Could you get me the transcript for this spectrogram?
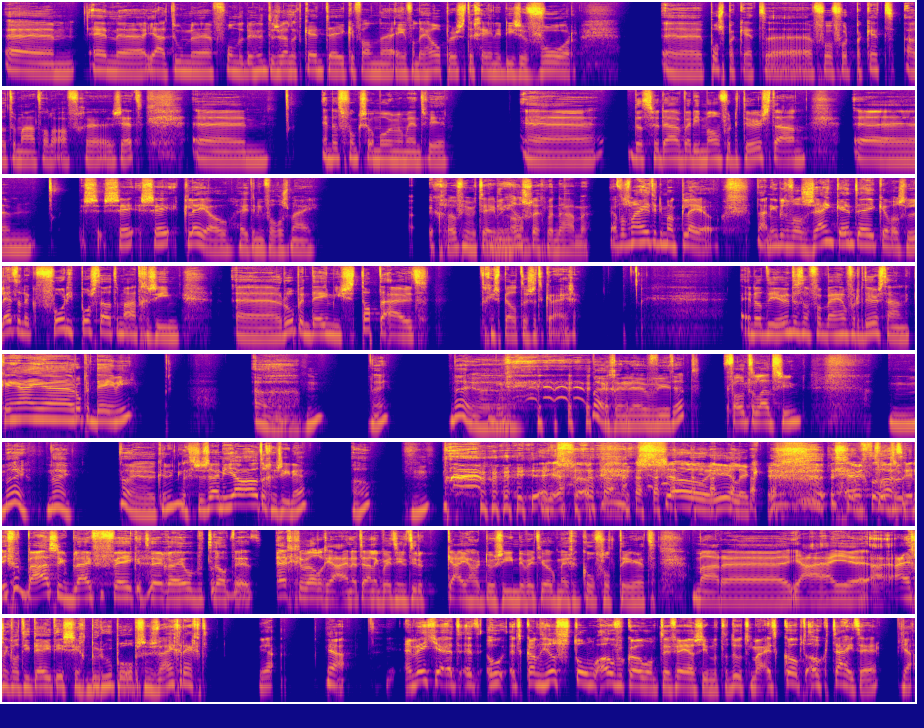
Ehm, en eh, ja, toen eh, vonden de hunters wel het kenteken van een van de helpers. Degene die ze voor postpakket, voor, voor het pakketautomaat hadden afgezet. Ehm, en dat vond ik zo'n mooi moment weer. Eh, dat ze daar bij die man voor de deur staan. Ehm, C- C- Cleo heette die volgens mij. Ik geloof je meteen, Die heel slecht met namen. Ja, volgens mij heette die man Cleo. Nou, in ieder geval zijn kenteken was letterlijk voor die postautomaat gezien. Eh, Rob en Demi stapten uit. Geen spel tussen te krijgen. En dat die hunters dan voorbij hem voor de deur staan. Ken jij eh, Rob en Demi? Eh, hm? Nee? Nee, nee, geen idee over wie je het hebt. Foto laten zien. Nee, nee. Nee, eh, ik niet. Ze zijn in jouw auto gezien, hè? Oh? Hm? Zo, zo heerlijk. Echt prachtig. Die verbazing blijven faken terwijl je helemaal betrapt bent. Echt geweldig. Ja, en uiteindelijk werd hij natuurlijk keihard doorzien. Daar werd hij ook mee geconfronteerd. Maar eh, ja, hij, eh, eigenlijk wat hij deed is zich beroepen op zijn zwijgrecht. Ja. Ja, En weet je, het, het, hoe- het kan heel stom overkomen op tv als iemand dat doet. Maar het koopt ook tijd, hè? ja.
